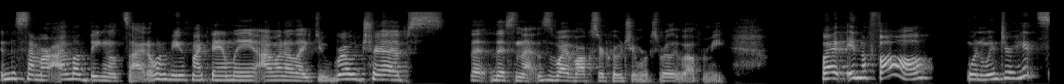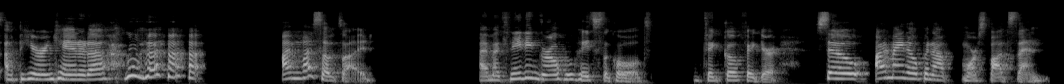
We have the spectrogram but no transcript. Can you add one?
In the summer, I love being outside. I want to be with my family. I want to like do road trips, that this and that. This is why Voxer coaching works really well for me. But in the fall, when winter hits up here in Canada, I'm less outside. I'm a Canadian girl who hates the cold. Go figure. So I might open up more spots then.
